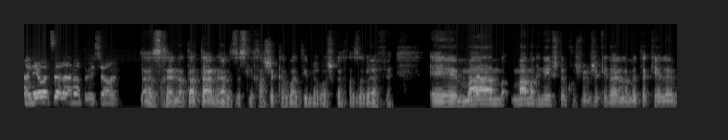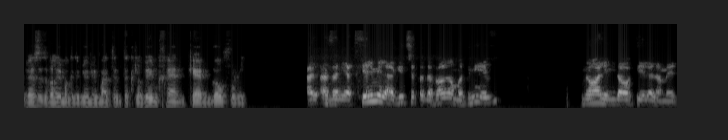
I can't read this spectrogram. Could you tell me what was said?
אני רוצה לענות ראשון. אז חן, אתה תענה על זה, סליחה שקבעתי מראש ככה, זה לא יפה. אה, מה, מגניב שאתם חושבים שכדאי ללמד את הכלב, ואיזה דברים מגניבים לימדתם את הכלבים? חן, כן, go for it. אז, אז אני אתחיל מלהגיד שאת הדבר המגניב, נועה לימדה אותי ללמד,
